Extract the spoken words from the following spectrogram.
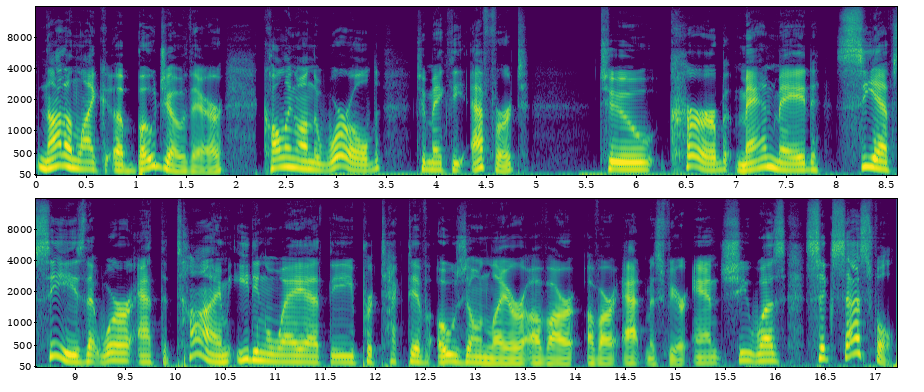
not unlike uh, Bojo there, calling on the world to make the effort to curb man made CFCs that were at the time eating away at the protective ozone layer of our, of our atmosphere. And she was successful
